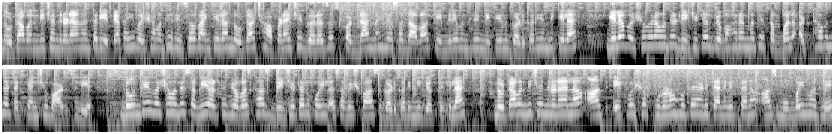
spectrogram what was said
नोटाबंदीच्या निर्णयानंतर येत्या काही वर्षामध्ये रिझर्व्ह बँकेला नोटा छापण्याची गरजच पडणार नाही असा दावा केंद्रीय मंत्री नितीन गडकरी यांनी केला आहे गेल्या वर्षभरामध्ये डिजिटल व्यवहारांमध्ये तब्बल अठ्ठावन्न टक्क्यांची वाढ झाली आहे दोन तीन वर्षामध्ये सगळी अर्थव्यवस्थाच डिजिटल होईल असा विश्वास गडकरींनी व्यक्त केला आहे नोटाबंदीच्या निर्णयाला आज एक वर्ष पूर्ण होत आहे आणि त्यानिमित्तानं आज मुंबईमध्ये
